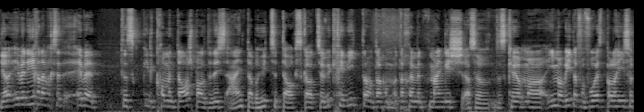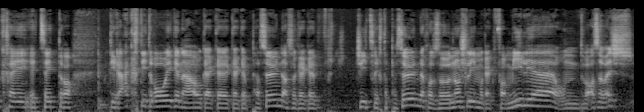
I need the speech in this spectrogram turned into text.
Ja, eben ich habe einfach gesagt, eben, das in den Kommentarspalte, das ist das eine, aber heutzutage geht es ja wirklich weiter und da, da kommen manchmal, also das hört man immer wieder von Fußballer, Eishockey etc., direkte Drohungen auch gegen, gegen Personen, also gegen Schiedsrichter persönlich, also noch schlimmer gegen Familie und also weißt,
